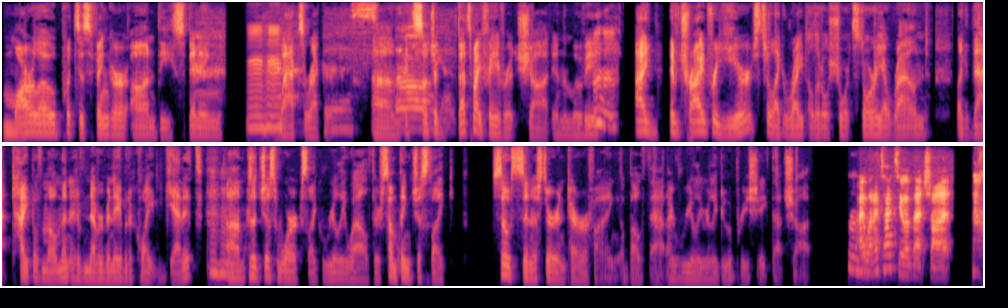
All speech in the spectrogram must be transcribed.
marlowe puts his finger on the spinning hmm wax record Yes. um it's such Oh, a yes. that's my favorite shot in the movie Mhm. I have tried for years to like write a little short story around like that type of moment and have never been able to quite get it hmm um because it just works like really well there's something just like so sinister and terrifying about that i really really do appreciate that shot Mhm. I want a tattoo of that shot.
